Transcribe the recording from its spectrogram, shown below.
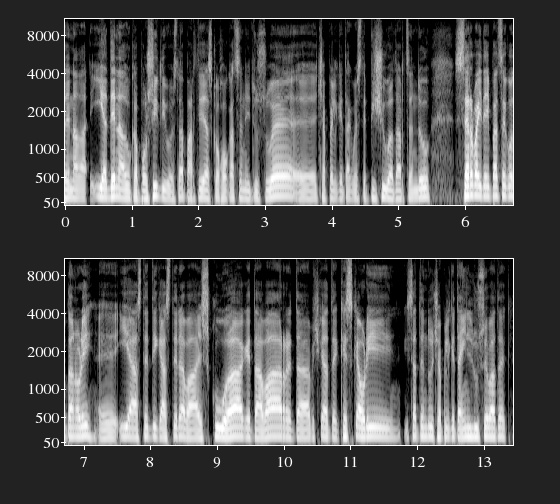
dena da, ia dena dauka positibo, ez da? Partidazko jokatzen dituzue, e, txapelketak beste pixu bat hartzen du. Zerbait aipatzekotan hori, e, ia astetik astera, ba, eskuak eta bar, eta pixkat, kezka hori izaten du txapelketa in luze batek?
